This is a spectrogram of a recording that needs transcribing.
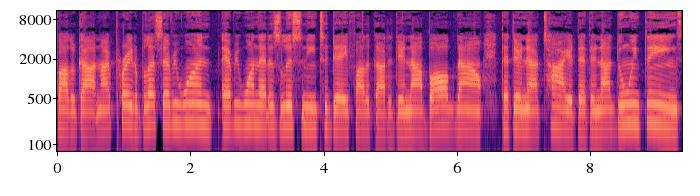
Father God, and I pray to bless everyone, everyone that is listening today, Father God, that they're not bogged down, that they're not tired, that they're not doing things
